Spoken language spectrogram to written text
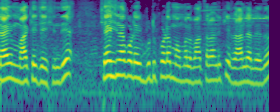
న్యాయం మాకే చేసింది. చేసినా కూడా ఈ బుడ్డు కూడా మమ్మల్ని మాత్రానికి రానేలేదు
